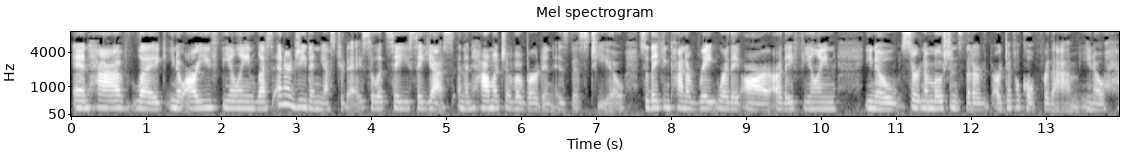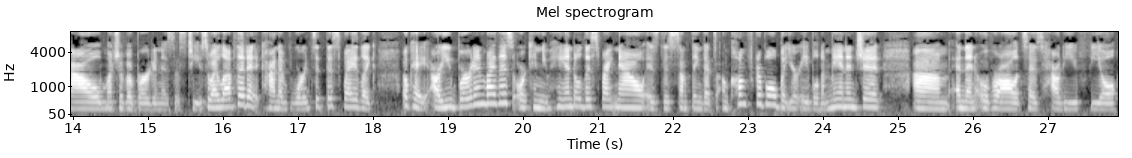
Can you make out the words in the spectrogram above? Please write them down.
and have like you know are you feeling less energy than yesterday? So let's say you say yes and then how much of a burden is this to you? So they can kind of rate where they are. Are they feeling you know certain emotions that are, are difficult for them? You know how much of a burden is this to you? So i love that it kind of words it this way like okay are you burdened by this or can you handle this right now? Is this something that's uncomfortable but you're able to manage it? Um, and then overall it says how do you feel?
